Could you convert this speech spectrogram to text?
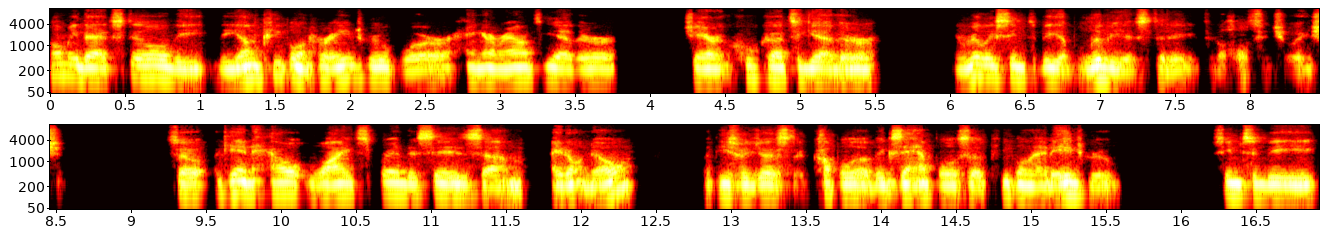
Told me that still the the young people in her age group were hanging around together, sharing hookah together, and really seemed to be oblivious to the to the whole situation. So again, how widespread this is, um, I don't know, but these were just a couple of examples of people in that age group seem to be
